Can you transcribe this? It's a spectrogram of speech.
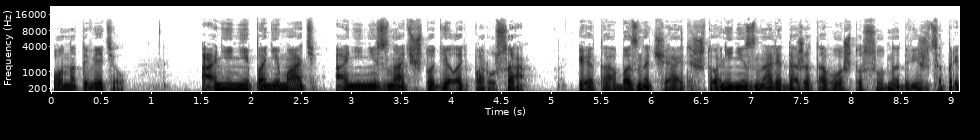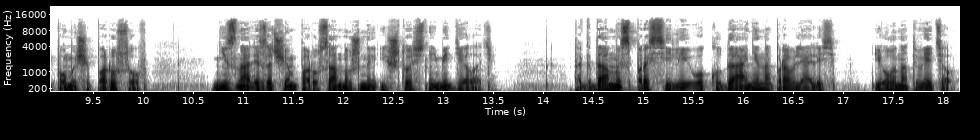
он ответил, «Они не понимать, они не знать, что делать паруса». Это обозначает, что они не знали даже того, что судно движется при помощи парусов. Не знали, зачем паруса нужны и что с ними делать. Тогда мы спросили его, куда они направлялись, и он ответил,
